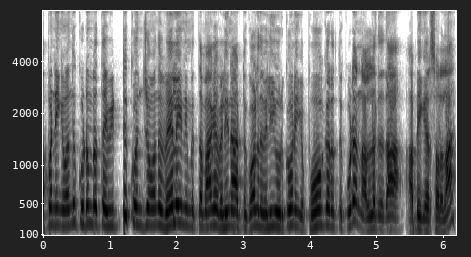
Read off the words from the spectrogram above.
அப்போ நீங்கள் வந்து குடும்பத்தை விட்டு கொஞ்சம் வந்து வேலை நிமித்தமாக வெளிநாட்டுக்கோ அல்லது வெளியூருக்கோ நீங்கள் போகிறது கூட நல்லது தான் அப்படிங்கிற சொல்லலாம்.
